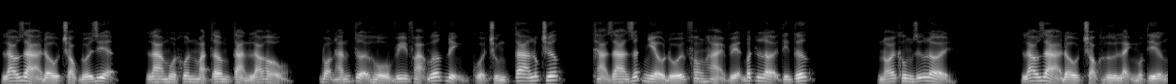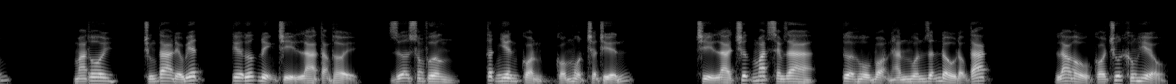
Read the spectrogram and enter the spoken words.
lão giả đầu chọc đối diện, là một khuôn mặt âm tàn lão hầu, bọn hắn tựa hồ vi phạm ước định của chúng ta lúc trước, thả ra rất nhiều đối phong hải viện bất lợi tin tức. Nói không giữ lời. Lão giả đầu chọc hừ lạnh một tiếng. Mà thôi, chúng ta đều biết, kia ước định chỉ là tạm thời, giữa song phương, tất nhiên còn có một trận chiến. Chỉ là trước mắt xem ra, tựa hồ bọn hắn muốn dẫn đầu động tác. Lao hầu có chút không hiểu,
